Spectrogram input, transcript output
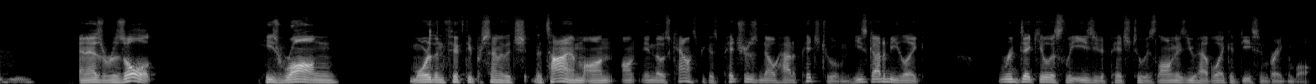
Mm-hmm. And as a result, he's wrong more than 50% of the, the time on, on in those counts because pitchers know how to pitch to him. He's got to be like ridiculously easy to pitch to as long as you have like a decent breaking ball.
